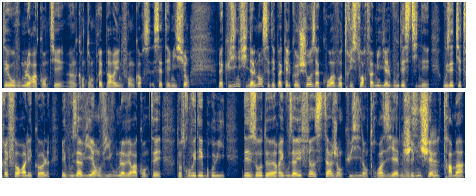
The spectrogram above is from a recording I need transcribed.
Théo, vous me le racontiez, hein, quand on préparait une fois encore cette émission, la cuisine finalement c'était pas quelque chose à quoi votre histoire familiale vous destinait. Vous étiez très fort à l'école, mais vous aviez envie, vous me l'avez raconté, de trouver des bruits, des odeurs, et vous avez fait un stage en cuisine en troisième chez Michel Trama,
